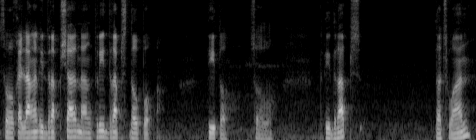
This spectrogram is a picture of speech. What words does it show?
So kailangan i-drop siya ng 3 drops daw po dito. So 3 drops. That's 1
